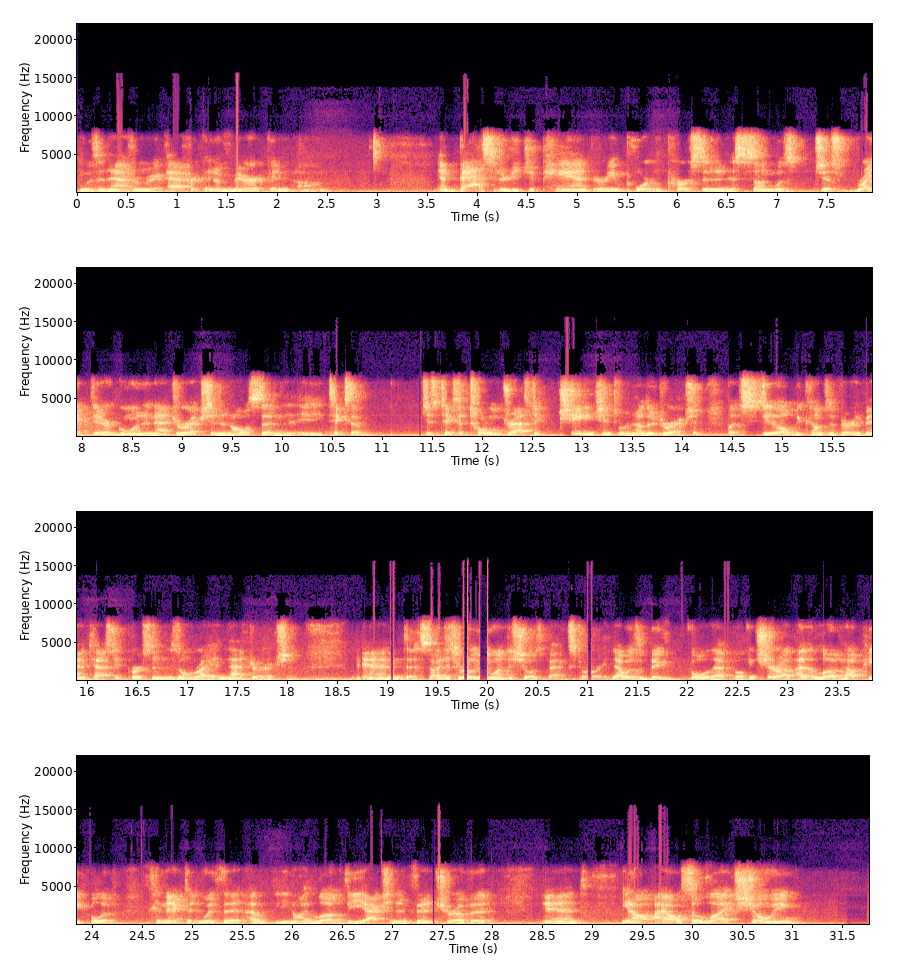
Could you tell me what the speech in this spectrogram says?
he was an Afri- African American. Um, ambassador to Japan, very important person, and his son was just right there going in that direction, and all of a sudden he takes a just takes a total drastic change into another direction, but still becomes a very fantastic person in his own right in that direction. And uh, so I just really wanted to show his backstory. That was a big goal of that book. And sure, I, I love how people have connected with it. I, you know, I love the action adventure of it, and you know, I also like showing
